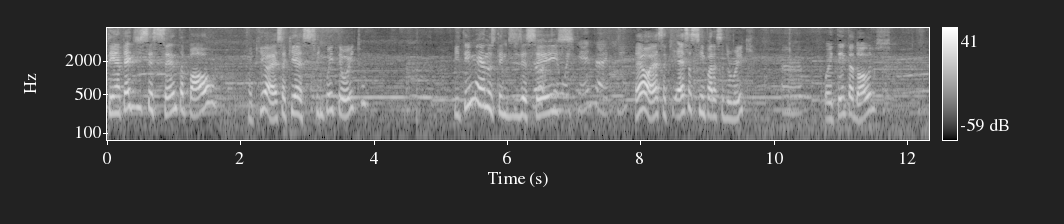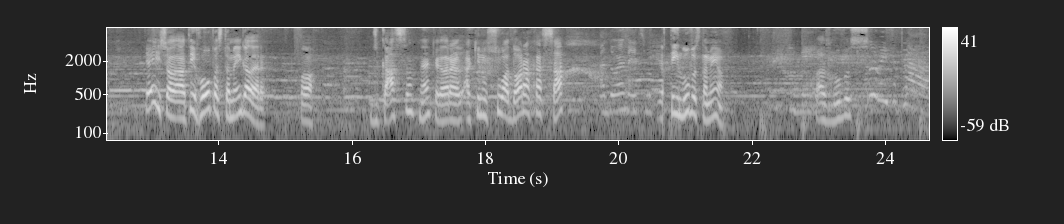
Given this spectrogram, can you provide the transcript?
Tem até de 60 pau. Aqui, ó. Essa aqui é 58. E tem menos, tem de Tem 16. 80 aqui. É, ó, essa aqui, essa sim parece do Rick. 80 dólares. E é isso, ó. Tem roupas também, galera. Ó. De caça, né? Que a galera aqui no sul adora caçar. Adoro mesmo. Tem luvas também, ó. As luvas. Tudo isso pra?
